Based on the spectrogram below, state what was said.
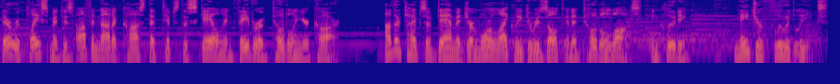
Their replacement is often not a cost that tips the scale in favor of totaling your car. Other types of damage are more likely to result in a total loss, including major fluid leaks,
